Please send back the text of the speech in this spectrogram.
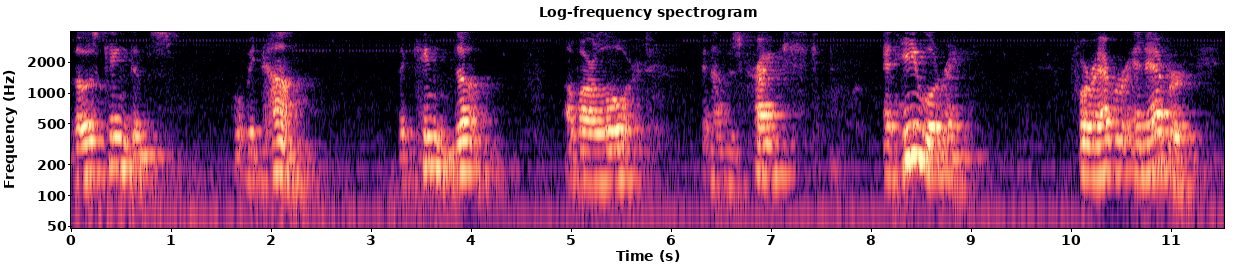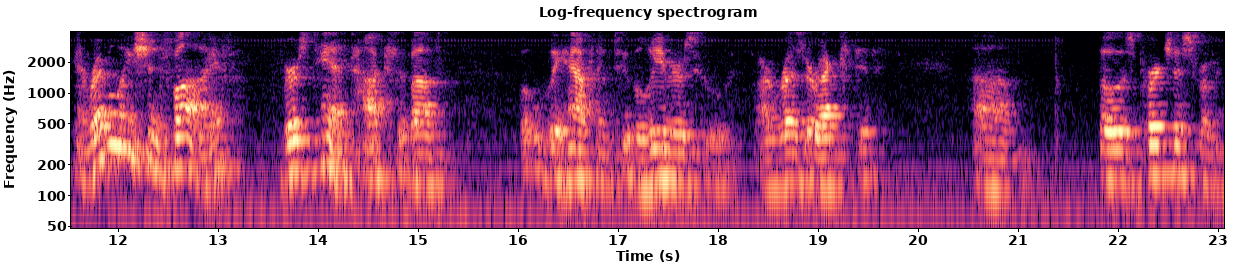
Those kingdoms will become the kingdom of our Lord and of his Christ. And he will reign forever and ever. And Revelation 5, verse 10, talks about what will be happening to believers who are resurrected. Um, those purchased from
